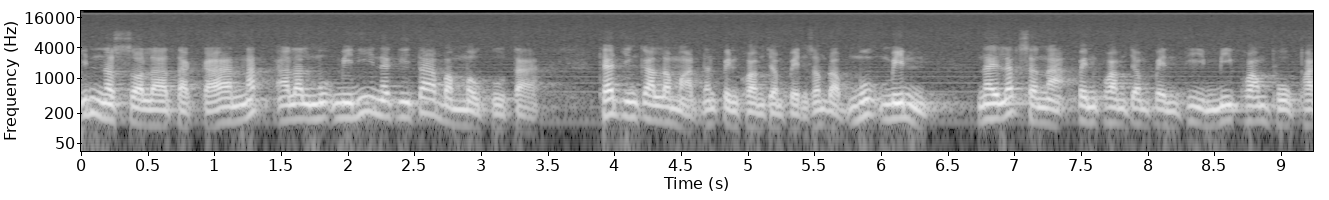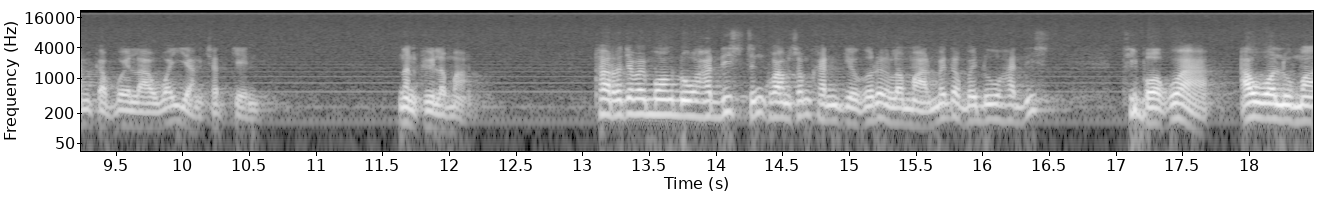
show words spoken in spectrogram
อินนัสซอลาตะกานัตอาลัลมุมินีนกีตาบัมมกูตา แท้จริงการละหมาดนั้นเป็นความจำเป็นสำหรับมุมิน ในลักษณะเป็นความจำเป็นที่มีความผูกพันกับเวลาไว้อย่างชัดเจน นั่นคือละหมาดถ้าเราจะไปมองดูฮะดิษถึงความสำคัญเกี่ยวกับเรื่องละหมาดไม่ต้องไปดูฮะดิษ ที่บอกว่าอาวลุมา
